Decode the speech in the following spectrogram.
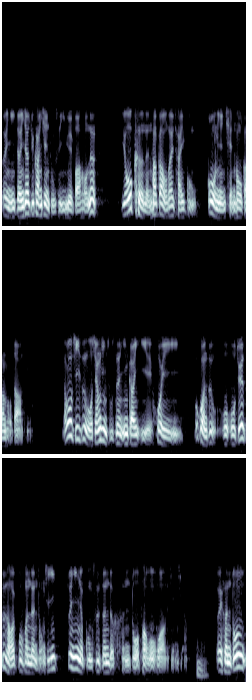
对你等一下去看线图是一月八号，那有可能它刚好在台股过年前后刚好大跌。然后其实我相信主持人应该也会。不管是我，我觉得至少会部分认同。其实最近的股市真的很多泡沫化的现象，嗯，对，很多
